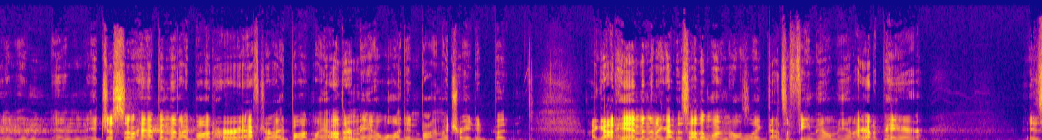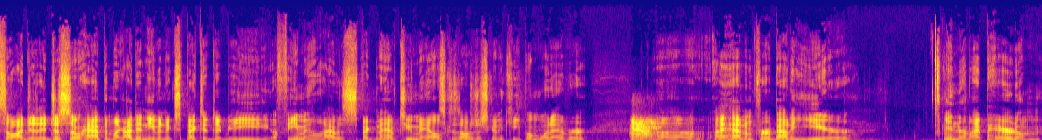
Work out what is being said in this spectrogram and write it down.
and, and it just so happened that I bought her after I bought my other male. Well, I didn't buy him; I traded, but I got him, and then I got this other one, and I was like, "That's a female, man. I got a pair." And so I just it just so happened like I didn't even expect it to be a female. I was expecting to have two males because I was just gonna keep them whatever. Uh, I had them for about a year, and then I paired them,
